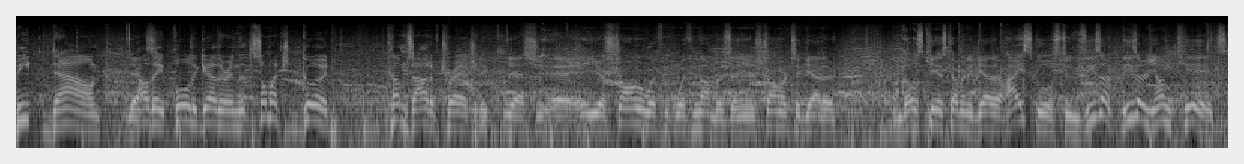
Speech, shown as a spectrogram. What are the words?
beat down, Yes. how they pull together, and that so much good comes out of tragedy. Yes, you, uh, you're stronger with, with numbers, and you're stronger together. And those kids coming together, high school students, these are these are young kids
